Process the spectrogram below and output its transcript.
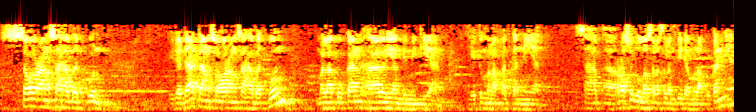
seorang sahabat pun tidak datang seorang sahabat pun melakukan hal yang demikian yaitu melafatkan niat. Uh, Rasulullah SAW tidak melakukannya,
